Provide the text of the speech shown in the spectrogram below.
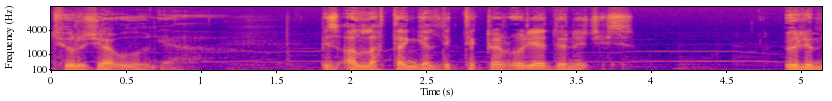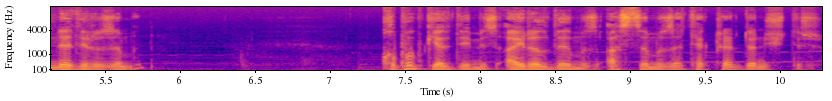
turcaun. Ya. Biz Allah'tan geldik tekrar oraya döneceğiz. Ölüm nedir o zaman? Kopup geldiğimiz, ayrıldığımız aslımıza tekrar dönüştür.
